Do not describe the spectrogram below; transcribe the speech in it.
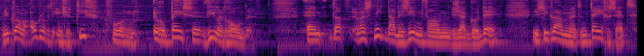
nu kwam er ook nog het initiatief voor een Europese wielerronde. En dat was niet naar de zin van Jacques Godet. Dus die kwamen met een tegenzet.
